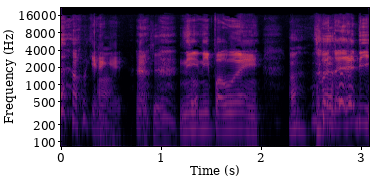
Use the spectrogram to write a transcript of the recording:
okey Ah, okey. okey. Ni ni power ni. Sebab tak jadi.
